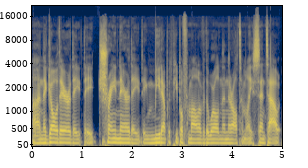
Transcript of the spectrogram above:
Uh, and they go there, they they train there, they they meet up with people from all over the world, and then they're ultimately sent out.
